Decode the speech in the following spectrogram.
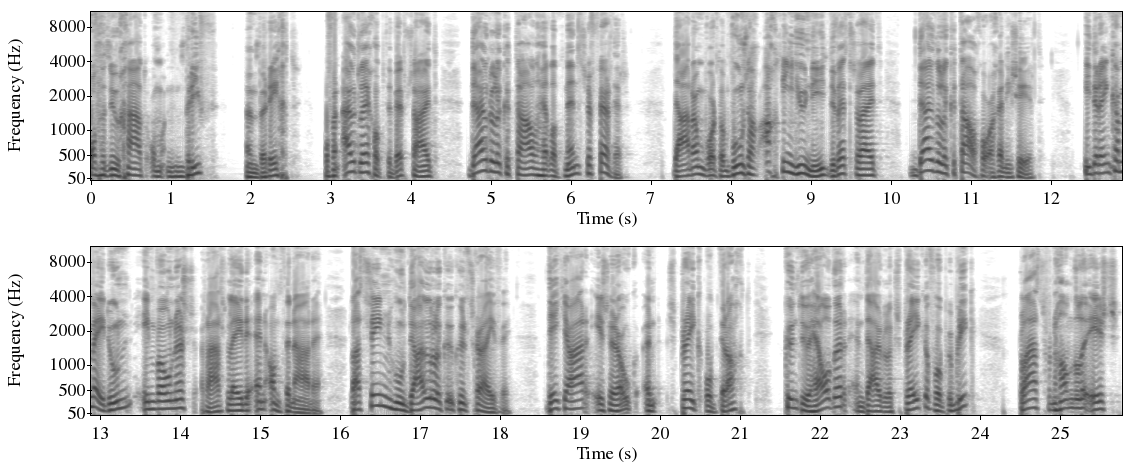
Of het nu gaat om een brief, een bericht of een uitleg op de website... Duidelijke Taal helpt mensen verder. Daarom wordt op woensdag 18 juni de wedstrijd Duidelijke Taal georganiseerd. Iedereen kan meedoen, inwoners, raadsleden en ambtenaren. Laat zien hoe duidelijk u kunt schrijven. Dit jaar is er ook een spreekopdracht. Kunt u helder en duidelijk spreken voor publiek? Plaats van handelen is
